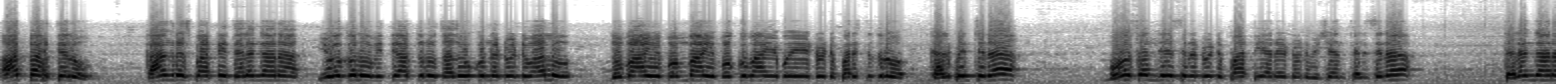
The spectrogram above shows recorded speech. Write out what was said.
ఆత్మహత్యలు కాంగ్రెస్ పార్టీ తెలంగాణ యువకులు విద్యార్థులు చదువుకున్నటువంటి వాళ్ళు దుబాయి బొంబాయి బొగ్గుబాయి పోయేటువంటి పరిస్థితులు కల్పించిన మోసం చేసినటువంటి పార్టీ అనేటువంటి విషయం తెలిసినా తెలంగాణ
